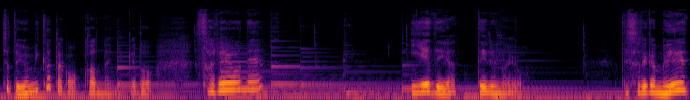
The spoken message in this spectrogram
と読み方が分かんないんだけどそれをね家でやってるのよ。でそれがめっ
